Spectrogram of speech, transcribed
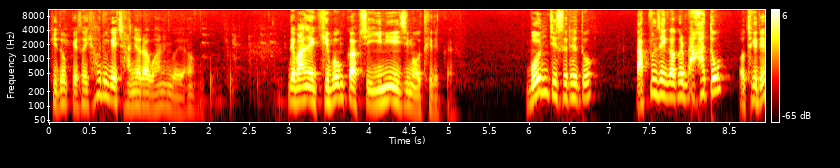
기독교에서 혈육의 자녀라고 하는 거예요. 근데 만약에 기본값이 인위해지면 어떻게 될까요? 뭔 짓을 해도 나쁜 생각을 막 해도 어떻게 돼요?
